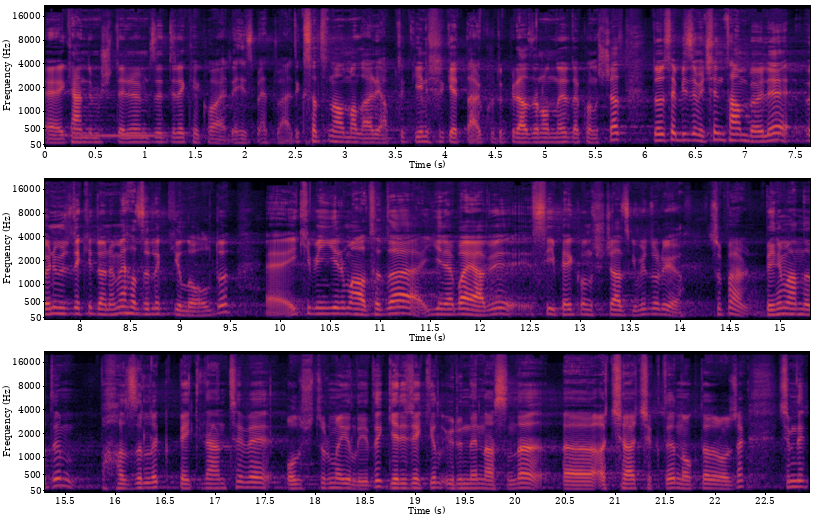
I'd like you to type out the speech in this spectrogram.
E, kendi müşterilerimize direkt acquire'de hizmet verdik. Satın almalar yaptık, yeni şirketler kurduk. Birazdan onları da konuşacağız. Dolayısıyla bizim için tam böyle önümüzdeki döneme hazırlık yılı oldu. E, 2026'da yine bayağı bir CP konuşacağız gibi duruyor. Süper. Benim anladığım hazırlık, beklenti ve oluşturma yılıydı. Gelecek yıl ürünlerin aslında e, açığa çıktığı noktalar olacak. Şimdi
